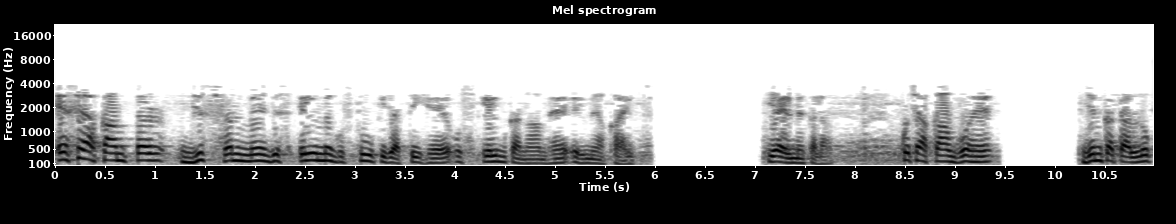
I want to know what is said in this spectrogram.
ایسے احکام پر جس فن میں، جس علم میں گفتگو کی جاتی ہے، اس علم کا نام ہے علم عقائد یا علم کلام۔ کچھ احکام وہ ہیں جن کا تعلق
